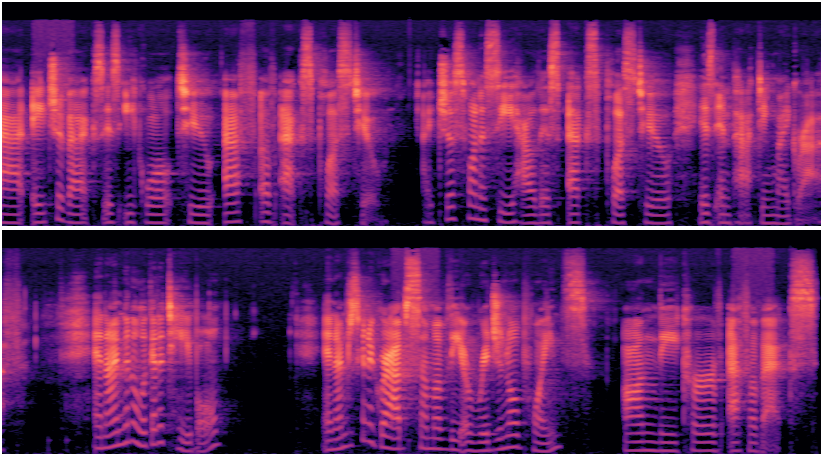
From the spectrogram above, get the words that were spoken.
at h of x is equal to f of x plus 2. I just want to see how this x plus 2 is impacting my graph. And I'm going to look at a table and I'm just going to grab some of the original points on the curve f of x.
